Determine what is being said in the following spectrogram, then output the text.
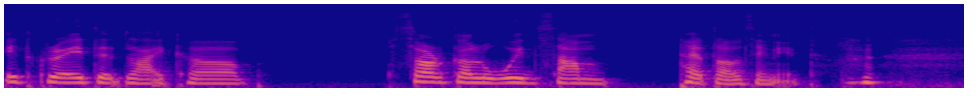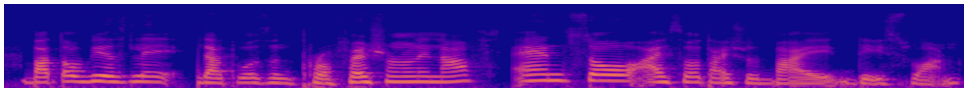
It created like a circle with some petals in it. but obviously that wasn't professional enough and so I thought I should buy this one.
